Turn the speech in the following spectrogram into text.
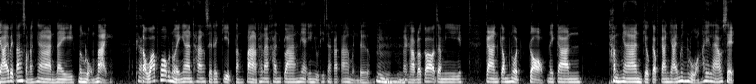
ย้ายไปตั้งสำนักงานในเมืองหลวงใหม่ครับ แต่ว่าพวกหน่วยงานทางเศรษฐกิจต่าง ๆ ธนาคารกลางเนี่ยยังอยู่ที่จาการ์ตาเหมือนเดิมอืมนะครับ แล้วก็จะมีการกำหนดกรอบในการทำงานเกี่ยวกับการย้ายเมืองหลวงให้แล้วเสร็จ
